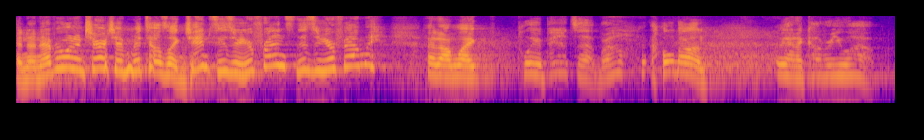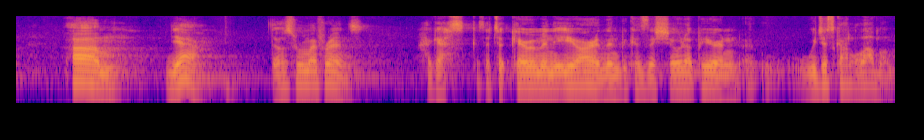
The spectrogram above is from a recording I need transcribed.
And then everyone in church at Midtown's like, James, these are your friends? These are your family? And I'm like, Pull your pants up, bro. Hold on. We got to cover you up. Um, yeah, those were my friends, I guess, because I took care of them in the ER and then because they showed up here and we just got to love them.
